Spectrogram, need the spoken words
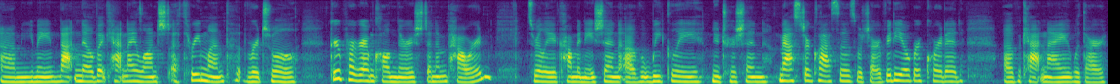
um, you may not know, but Kat and I launched a three month virtual group program called Nourished and Empowered. It's really a combination of weekly nutrition master classes, which are video recorded, of Kat and I with our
